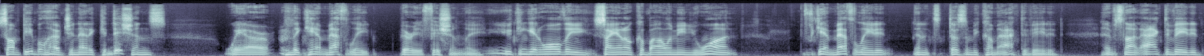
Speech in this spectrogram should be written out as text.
Some people have genetic conditions where they can't methylate very efficiently. You can get all the cyanocobalamin you want. If you can't methylate it, then it doesn't become activated. And if it's not activated,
